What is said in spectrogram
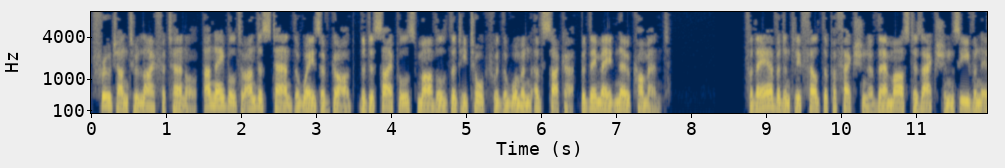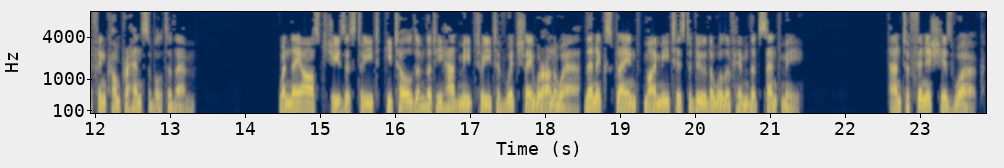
Fruit unto life eternal. Unable to understand the ways of God, the disciples marveled that he talked with the woman of Sychar, but they made no comment for they evidently felt the perfection of their master's actions even if incomprehensible to them. When they asked Jesus to eat, he told them that he had meat to eat of which they were unaware, then explained, My meat is to do the will of him that sent me, and to finish his work.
